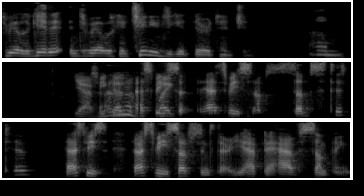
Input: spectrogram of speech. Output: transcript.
to be able to get it and to be able to continue to get their attention. Um, yeah, so because. It has to be like, su- it has to be sub- substantive. It has to be there has to be substance there. You have to have something,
